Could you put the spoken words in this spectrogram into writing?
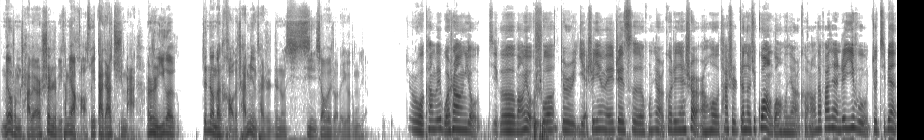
没有什么差别，甚至比他们要好。所以大家去买，而是一个真正的好的产品，才是真正吸引消费者的一个东西。就是我看微博上有几个网友说，就是也是因为这次鸿星尔克这件事儿，然后他是真的去逛了逛鸿星尔克，然后他发现这衣服就即便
